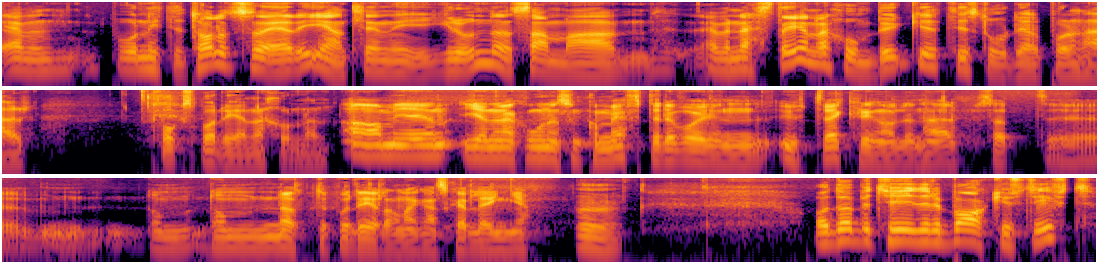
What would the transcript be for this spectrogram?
även på 90-talet så är det egentligen i grunden samma, även nästa generation bygger till stor del på den här Foxbody-generationen. Ja, men generationen som kom efter det var ju en utveckling av den här. Så att eh, de, de nötte på delarna ganska länge. Mm. Och då betyder det bakhjulsdrift?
